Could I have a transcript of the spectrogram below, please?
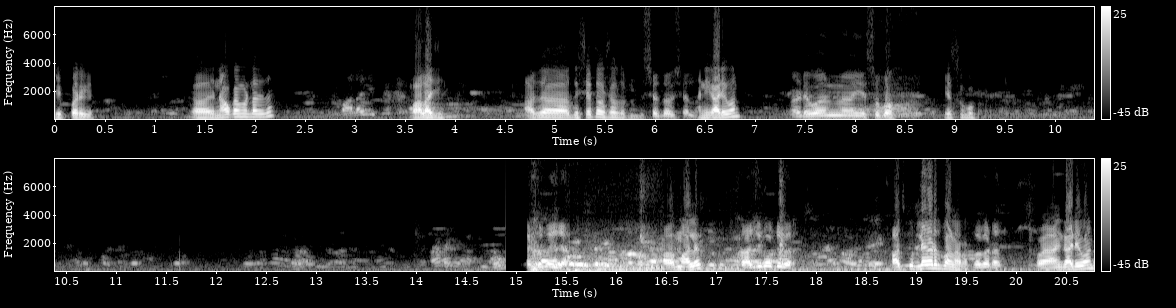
हिप्परगे अं, नाव काय म्हटलं त्याचं? बालाजी. आज दुसऱ्या चौशाला दुसऱ्या चौशाला आणि गाडी वन गाडीवर येसुभाऊ. येसू हा मालक? राजू कवटेकर आज कुठल्या गाडीत पाहणार? बघा आणि गाडी वन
